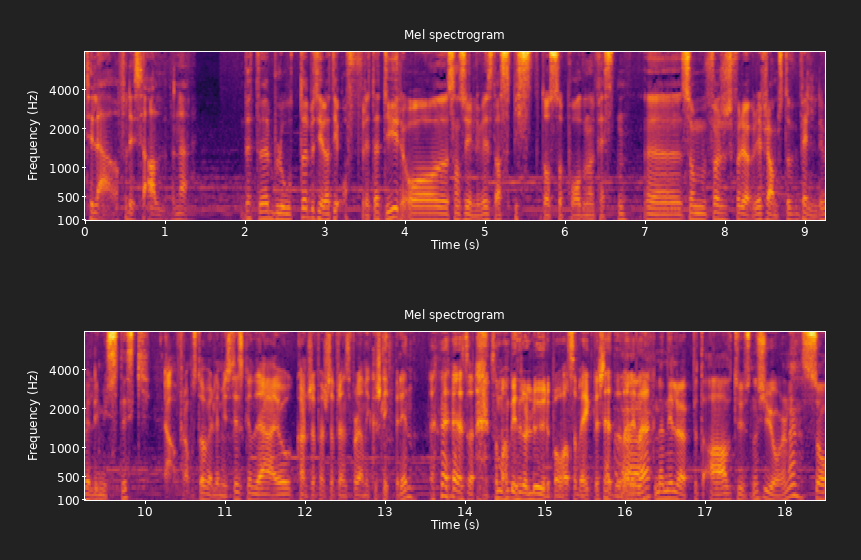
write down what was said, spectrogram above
til ære for disse alvene. Dette blotet betyr at de ofret et dyr, og sannsynligvis da spiste det også på denne festen. Uh, som for, for øvrig framstår veldig veldig mystisk. Ja, framstår veldig mystisk. Det er jo kanskje først og fremst fordi han ikke slipper inn. så, så, man begynner å lure på hva som egentlig skjedde der inne. Men i løpet av 1020-årene så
